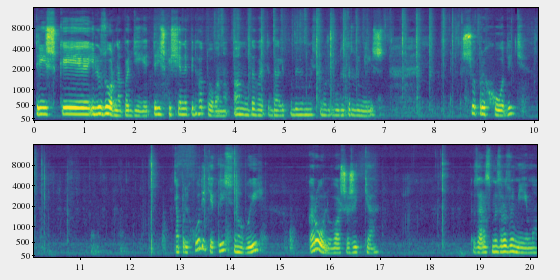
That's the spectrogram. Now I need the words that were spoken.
трішки ілюзорна подія, трішки ще не підготовано. А ну давайте далі подивимось, може буде зрозуміліше. Що приходить? А приходить якийсь новий король у ваше життя. Зараз ми зрозуміємо.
